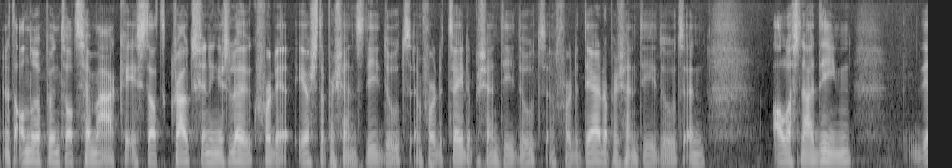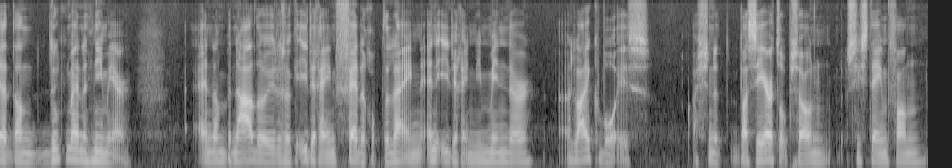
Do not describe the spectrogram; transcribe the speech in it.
En het andere punt wat zij maken is dat crowdfunding is leuk voor de eerste patiënt die het doet. En voor de tweede patiënt die het doet. En voor de derde patiënt die het doet. En alles nadien, ja, dan doet men het niet meer. En dan benadeel je dus ook iedereen verder op de lijn. En iedereen die minder likable is. Als je het baseert op zo'n systeem van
